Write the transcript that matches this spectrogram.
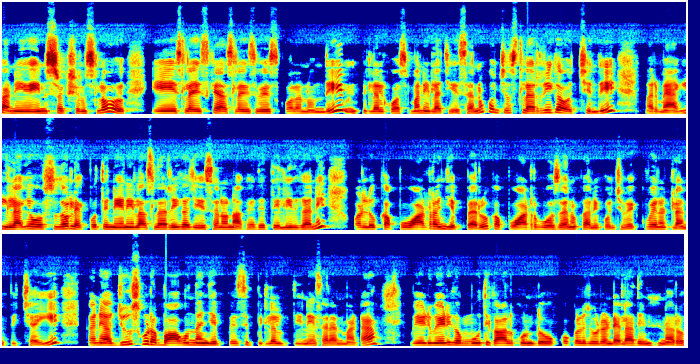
కానీ ఇన్స్ట్రక్షన్స్లో ఏ స్లైస్కి ఆ స్లైస్ వేసుకోవాలని ఉంది పిల్లల కోసమని ఇలా చేశాను. కొంచెం స్లర్రీగా వచ్చింది. మరి మ్యాగీ ఇలాగే వస్తుందో లేకపోతే నేను ఇలా స్లర్రీగా చేశానో నాకైతే తెలియదు కానీ వాళ్ళు కప్పు వాటర్ అని చెప్పారు. కప్పు వాటర్ పోసాను. కానీ కొంచెం ఎక్కువైనట్లు అనిపించాయి. కానీ ఆ జ్యూస్ కూడా బాగుందని చెప్పేసి పిల్లలు తినేశారనమాట. వేడివేడిగా మూతి కాలుకుంటూ ఒక్కొక్కరు చూడండి ఎలా తింటున్నారు.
